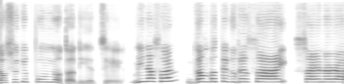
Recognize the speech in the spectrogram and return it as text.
দশকে পূর্ণতা দিয়েছে। মিনাসান গাম্বাতে গুদাসাই সায়নারা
